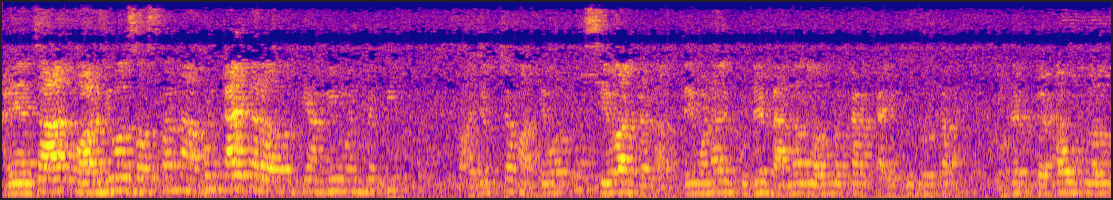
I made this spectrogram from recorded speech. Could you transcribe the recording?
आणि यांचा आज वाढदिवस असताना आपण काय करावं की आम्ही म्हणतो की भाजपच्या माध्यमातून सेवा करा. ते म्हणाले कुठे बॅनर लावू नका काही करू नका. कुठे कटआउट लावू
